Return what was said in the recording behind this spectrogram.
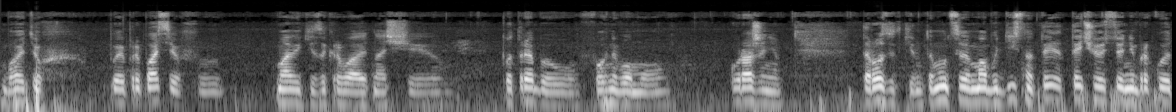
багатьох боєприпасів Мавіки закривають наші потреби у вогневому ураженні та розвідки. Тому це, мабуть, дійсно те, те, чого сьогодні бракує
